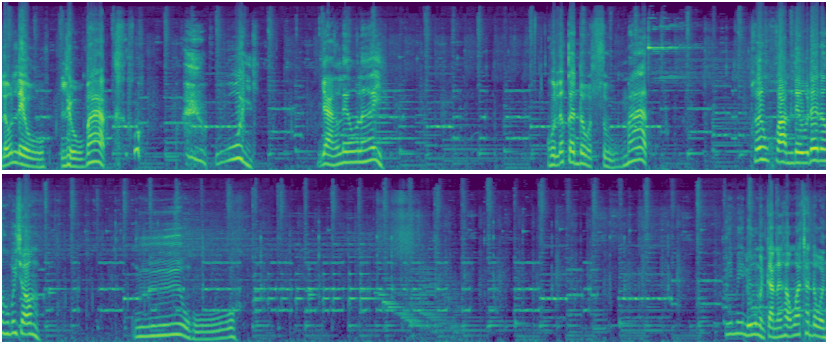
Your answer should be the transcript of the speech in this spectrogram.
แล้วเร็วเร็วมากอุ้ยอย่างเร็วเลยโหแล้วกระโดดสูงมาก เพิ่มความเร็วได้นะคุณผู้ชมอือโอ้โหนี่ไม่รู้เหมือนกันนะครับว่าถ้าโดน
